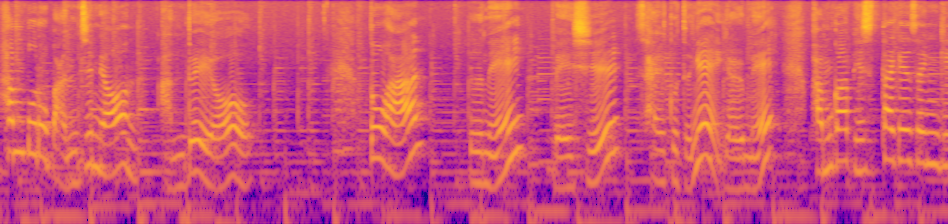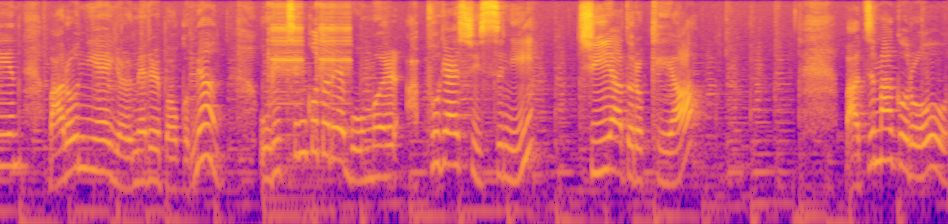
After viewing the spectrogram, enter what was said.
함부로 만지면 안 돼요. 또한 은행, 매실, 살구 등의 열매, 밤과 비슷하게 생긴 마로니의 열매를 먹으면 우리 친구들의 몸을 아프게 할 수 있으니 주의하도록 해요. 마지막으로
